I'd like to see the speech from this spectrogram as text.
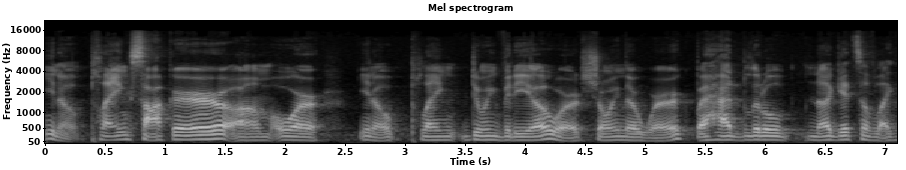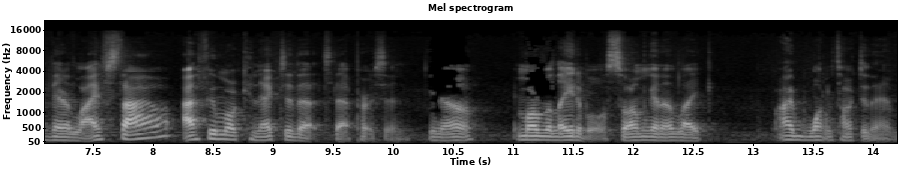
you know, playing soccer, um, or you know, playing, doing video or showing their work, but had little nuggets of like their lifestyle, I feel more connected to that to that person, you know, and more relatable. So I'm gonna like, I want to talk to them.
